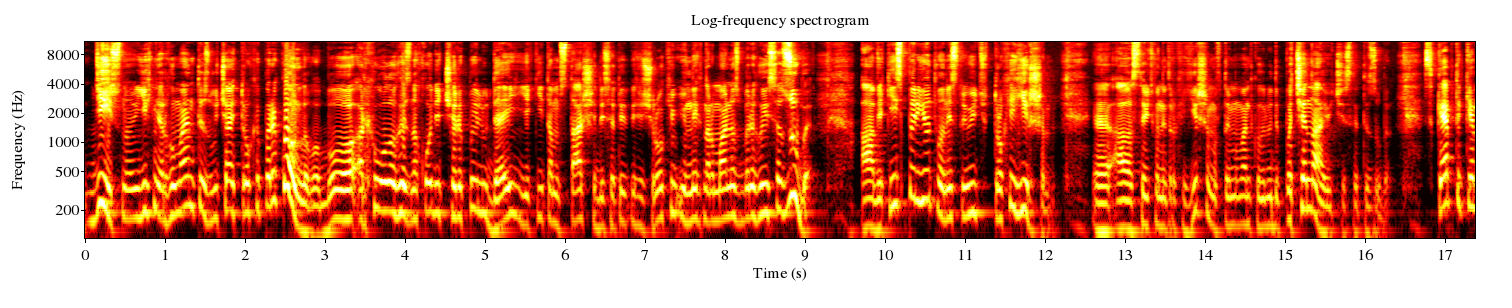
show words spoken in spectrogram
дійсно їхні аргументи звучать трохи переконливо, бо археологи знаходять черепи людей, які там старші 10 тисяч років, і в них нормально збереглися зуби. А в якийсь період вони стають трохи гіршими. Е, А стають вони трохи гіршими в той момент, коли люди починають чистити зуби. Скептики.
